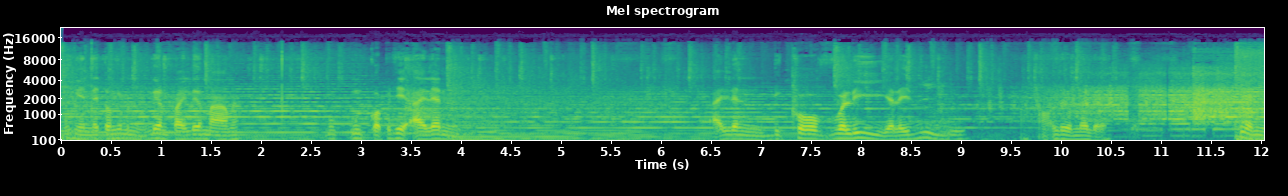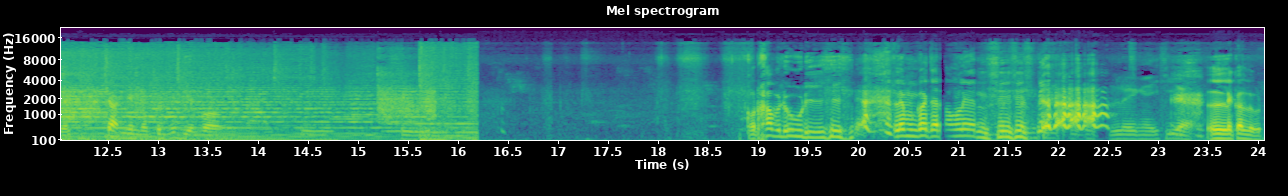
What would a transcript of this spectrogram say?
มึงเห็นในตรงที่มันเลื่อนไปเลื่อนมาไหมมึงมึงกดไปที่ไอแลนด์ไอแลนด์ดิโคเวอรี่อะไรนี่เอาเริ่มเลยเลยเงินเงินยอดเงินของคุณไม่เดียวบอก กดเข้าไปดูดี แล้วมึงก็จะต้องเล่น เลยไงเฮียแล้วก็หลุด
